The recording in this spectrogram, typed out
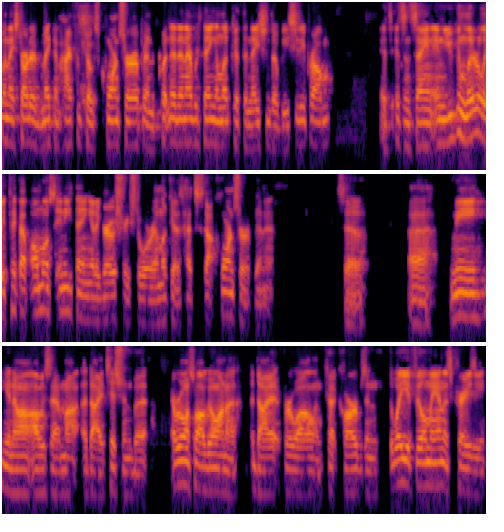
when they started making high fructose corn syrup and putting it in everything, and look at the nation's obesity problem. It's it's insane, and you can literally pick up almost anything at a grocery store and look at it. It's got corn syrup in it. So, uh, me, you know, obviously I'm not a dietitian, but every once in a while I'll go on a, a diet for a while and cut carbs, and the way you feel, man, is crazy.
